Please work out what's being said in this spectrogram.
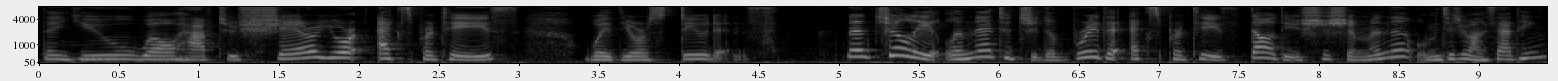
then you will have to share your expertise with your students. 那这里 Lynette 指的 Bree's expertise 到底是什么呢？我们继续往下听。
